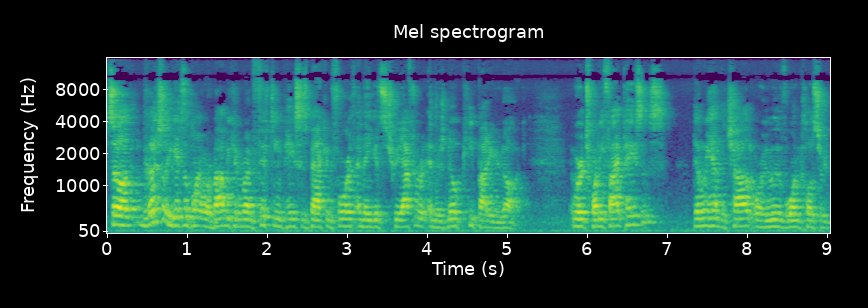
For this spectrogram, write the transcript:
So eventually you get to the point where Bobby can run 15 paces back and forth and then he gets a treat afterward and there's no peep out of your dog. We're at 25 paces. Then we have the child or we move one closer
